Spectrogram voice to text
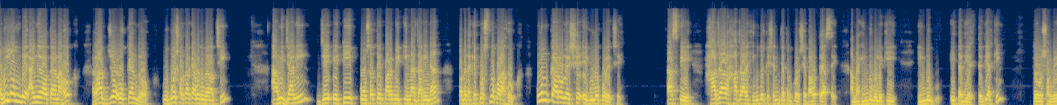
অবিলম্বে আইনের আওতায় আনা হোক, রাজ্য ও কেন্দ্র, উভয় সরকারকে আবেদন জানাচ্ছি। আমি জানি যে এটি পৌঁছাতে পারবে কিনা জানি না, তবে তাকে প্রশ্ন করা হোক, কোন কারণে সে এগুলো করেছে? আজকে হাজার হাজার হিন্দুদেরকে সে নির্যাতন করে সে ভারতে আছে। আমরা হিন্দু বলে কি হিন্দু ইত্যাদি ইত্যাদি আর কি? তো সঙ্গে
